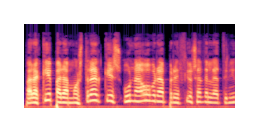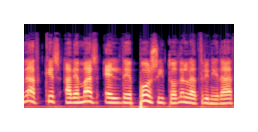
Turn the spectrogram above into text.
¿Para qué? Para mostrar que es una obra preciosa de la Trinidad, que es además el depósito de la Trinidad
